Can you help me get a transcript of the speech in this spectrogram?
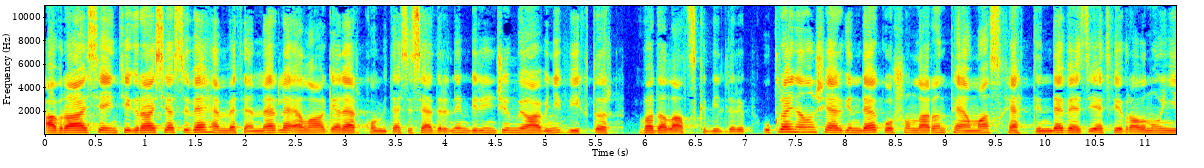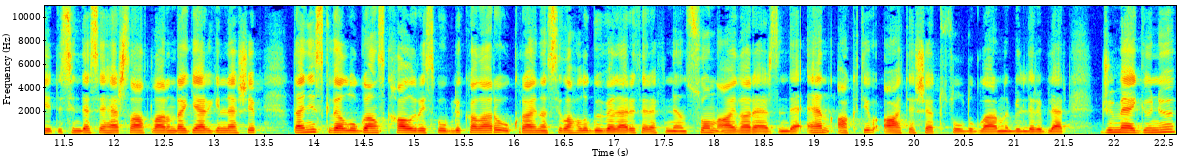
Avrasiya İnteqrasiyası və Həmvətənlərlə Əlaqələr Komitəsi sədrinin birinci müavini Viktor Vadalatski bildirib. Ukraynanın şərqində qoşunların təmas xəttində vəziyyət fevralın 17-sində səhər saatlarında gərginləşib. Donetsk və Luqansk Xalq Respublikaları Ukrayna silahlı qüvvələri tərəfindən son aylar ərzində ən aktiv atəşə tutulduqlarını bildiriblər. Cümə günü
